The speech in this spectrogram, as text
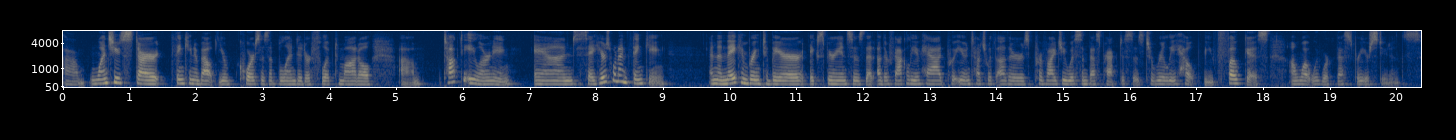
Um, once you start thinking about your course as a blended or flipped model, um, talk to e-learning and say, here's what I'm thinking. And then they can bring to bear experiences that other faculty have had, put you in touch with others, provide you with some best practices to really help you focus on what would work best for your students.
